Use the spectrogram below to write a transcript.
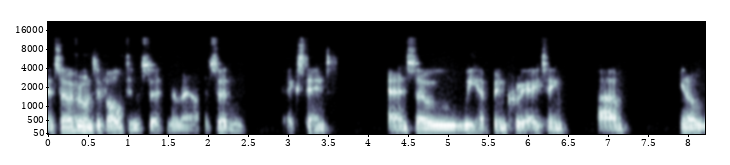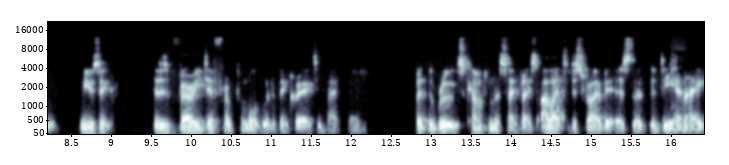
And so everyone's evolved in a certain amount, a certain extent. And so we have been creating, um, you know, music that is very different from what would have been created back then. But the roots come from the same place. I like to describe it as the, the DNA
